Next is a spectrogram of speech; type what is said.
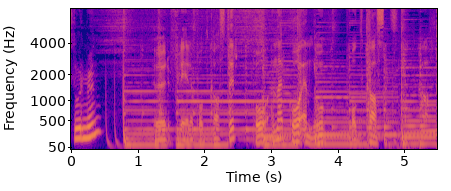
Stor munn? Hør flere podkaster på nrk.no podkast.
